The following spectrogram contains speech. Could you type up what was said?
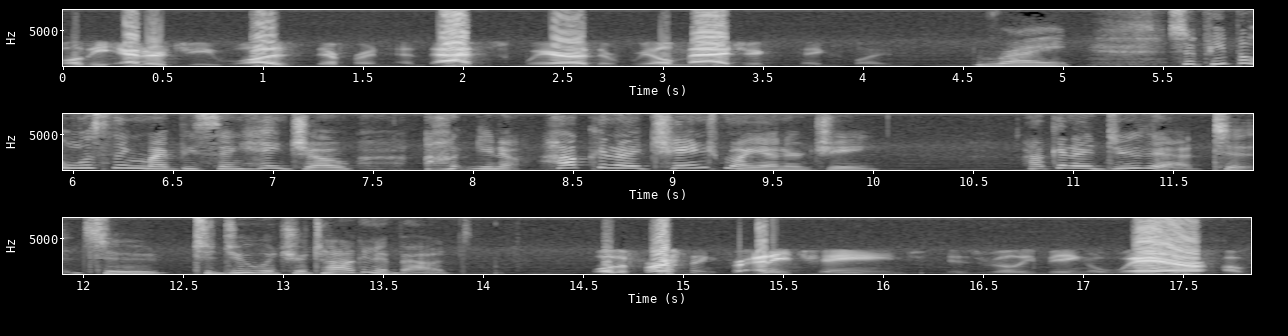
Well, the energy was different. And that's where the real magic takes place. Right. So people listening might be saying, "Hey, Joe, uh, you know, how can I change my energy? How can I do that to to to do what you're talking about?" Well, the first thing for any change is really being aware of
